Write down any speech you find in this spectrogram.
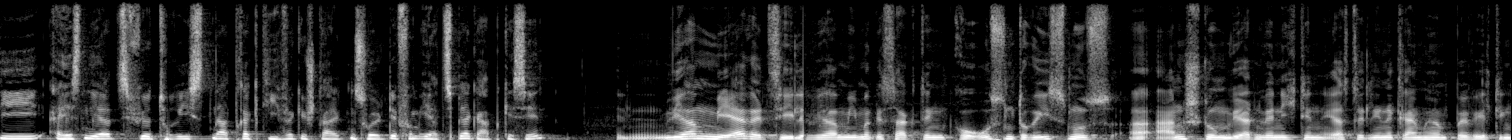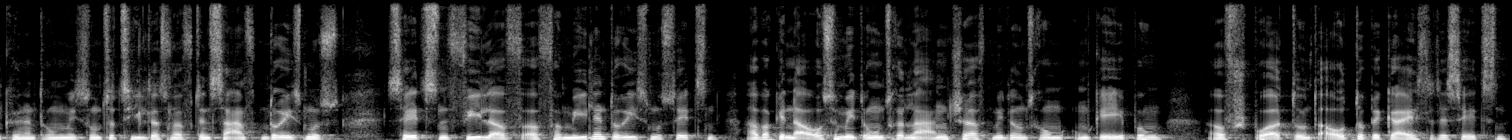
die Eisenerz für Touristen attraktiver gestalten sollte, vom Erzberg abgesehen? Wir haben mehrere Ziele. Wir haben immer gesagt, den großen Tourismusansturm werden wir nicht in erster Linie gleich bewältigen können. Darum ist unser Ziel, dass wir auf den sanften Tourismus setzen, viel auf, auf Familientourismus setzen, aber genauso mit unserer Landschaft, mit unserer Umgebung auf Sport- und Autobegeisterte setzen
